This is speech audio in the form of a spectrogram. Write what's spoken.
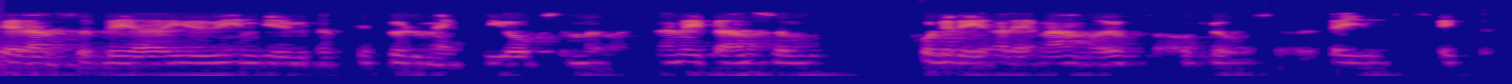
Sedan så blir jag ju inbjuden till fullmäktige också. Men ibland så kolliderar det med andra uppdrag då, så det är ju inte riktigt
